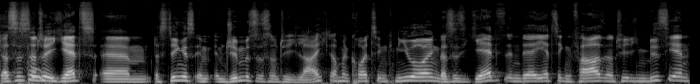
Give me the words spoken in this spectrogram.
Das ist natürlich jetzt, ähm, das Ding ist, im, im Gym ist es natürlich leicht, auch mit kreuzigen Kniebeugen. Das ist jetzt in der jetzigen Phase natürlich ein bisschen,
